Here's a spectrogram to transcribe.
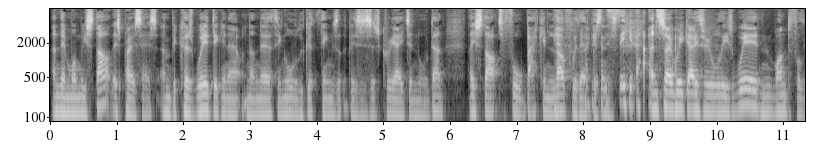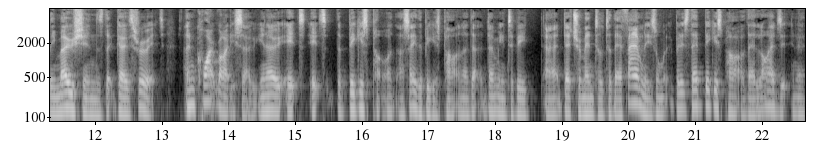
And then when we start this process, and because we're digging out and unearthing all the good things that the business has created and all done, they start to fall back in love with their business. And so we go through all these weird and wonderful emotions that go through it. And quite rightly so. You know, it's it's the biggest part. I say the biggest part, and I don't mean to be uh, detrimental to their families, but it's their biggest part of their lives. It, you know,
